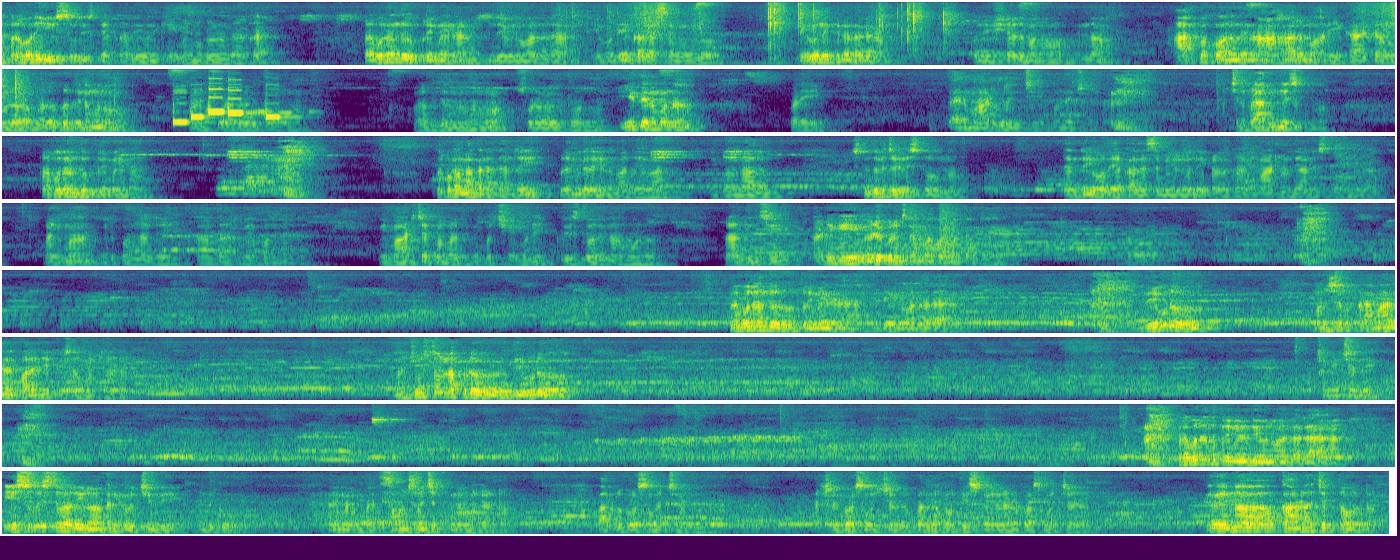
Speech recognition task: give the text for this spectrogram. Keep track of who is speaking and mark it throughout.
Speaker 1: మన ప్రభుని యేసుక్రీస్తు యొక్క దేవునికి మహిమకులను గాక. ప్రభునందు ప్రియమైన దేవుని వాళ్ళరా ఈ ఉదయకాల సమయంలో దేవుని పిల్లలుగా కొన్ని విషయాలు మనం విందాం. ఆత్మకు అనుదైన ఆహారము అనే కార్యక్రమంలో మరొక దినమును మనం చూడగలుగుతూ ఉన్నాం. మరొక దినమును మనం చూడగలుగుతూ ఉన్నాం. ఈ దినమున మరి ఆయన మాట గురించి మనం నేర్చుకుందాం. చిన్న ప్రార్థన చేసుకుందాం. ప్రభునందు ప్రియమైన కృపకరమ కన్న తండ్రి ప్రేమ కలిగిన మా దేవ నీ కొందనాలు స్థుతులు చెల్లిస్తూ ఉన్నాం. తండ్రి ఉదయకాల సమయంలో నీ పిల్లకాయ మాటలు ధ్యానిస్తూ ఉండగా మహిమ మీరు పొందండి అదంతా మీరు పొందండి. మీ మాట చేత మా బ్రతికింపు చేయమని క్రీస్తు వారి నామంలో ప్రార్థించి అడిగి వేడుకొని మా పరమ తండ్రి. ప్రభునందు ప్రియమైన దేవుని వాళ్ళారా దేవుడు మనుషులకు క్రమాన్ని నేర్పాలని చెప్పేసి అనుకుంటున్నాడు. మనం చూస్తున్నప్పుడు దేవుడు క్షమించండి ప్రభునందు ప్రియమైన దేవుని వల్ల యేసుక్రీస్తు వారు ఈ లోకానికి వచ్చింది. ఎందుకు? అని మనం ప్రతి సంవత్సరం చెప్పుకునే ఉంటాం. పాపల కోసం వచ్చాడు. రక్షణ కోసం వచ్చాడు. పరలోకం తీసుకుని వెళ్ళడం కోసం వచ్చాడు. ఇంకా ఎన్నో కారణాలు చెప్తూ ఉంటాం.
